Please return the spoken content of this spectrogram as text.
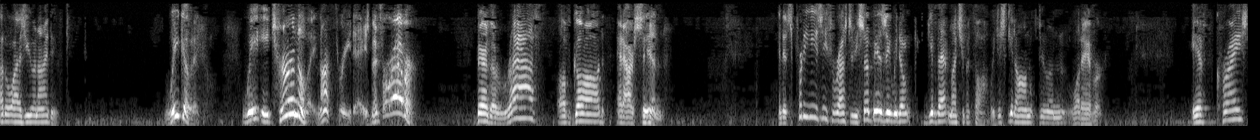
Otherwise, you and I do. We go to. We eternally, not three days, but forever, bear the wrath of God at our sin. And it's pretty easy for us to be so busy we don't give that much of a thought. We just get on with doing whatever. If Christ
